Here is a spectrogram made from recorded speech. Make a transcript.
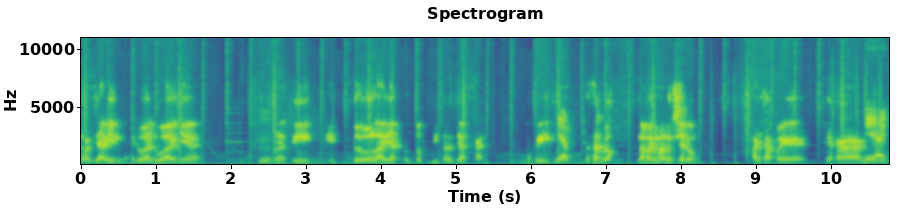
dikerjain dua-duanya Hmm. berarti itu layak untuk dikerjakan. Tapi Yap, tetap dong, namanya manusia dong. Ada capek, ya kan? iya.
